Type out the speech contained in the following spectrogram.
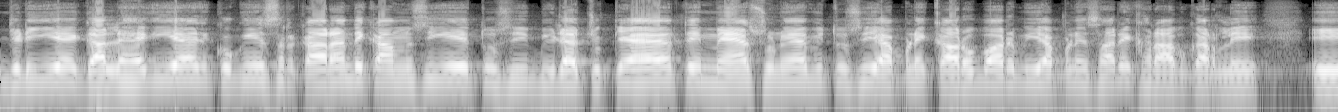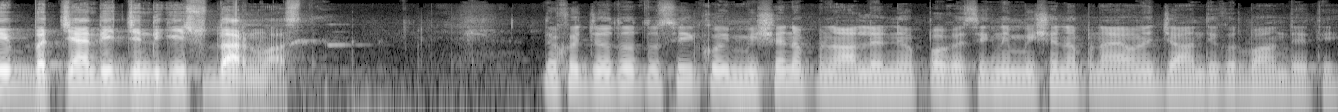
ਜਿਹੜੀ ਇਹ ਗੱਲ ਹੈਗੀ ਹੈ ਕਿਉਂਕਿ ਇਹ ਸਰਕਾਰਾਂ ਦੇ ਕੰਮ ਸੀ ਇਹ ਤੁਸੀਂ ਬੀੜਾ ਚੁੱਕਿਆ ਹੈ ਤੇ ਮੈਂ ਸੁਣਿਆ ਵੀ ਤੁਸੀਂ ਆਪਣੇ ਕਾਰੋਬਾਰ ਵੀ ਆਪਣੇ ਸਾਰੇ ਖਰਾਬ ਕਰ ਲਏ ਇਹ ਬੱਚਿਆਂ ਦੀ ਜ਼ਿੰਦਗੀ ਸੁਧਾਰਨ ਵਾਸਤੇ। ਦੇਖੋ ਜਦੋਂ ਤੁਸੀਂ ਕੋਈ ਮਿਸ਼ਨ ਅਪਣਾ ਲੈਂਦੇ ਹੋ ਭਗਤ ਸਿੰਘ ਨੇ ਮਿਸ਼ਨ ਅਪਣਾਇਆ ਉਹਨੇ ਜਾਨ ਦੀ ਕੁਰਬਾਨ ਦਿੱਤੀ।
